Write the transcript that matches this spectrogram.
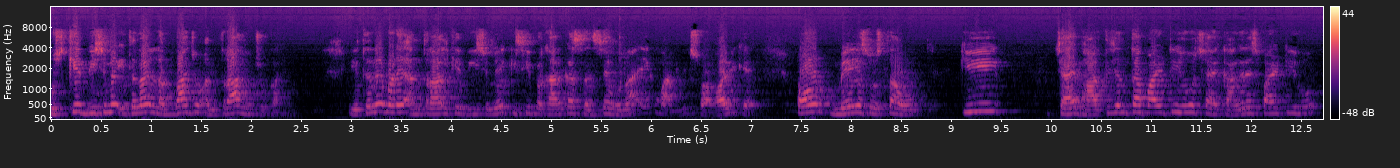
उसके बीच में इतना लंबा जो अंतराल हो चुका है इतने बड़े अंतराल के बीच में किसी प्रकार का संशय होना एक मानविक स्वाभाविक है। और मैं ये सोचता हूँ कि चाहे भारतीय जनता पार्टी हो चाहे कांग्रेस पार्टी हो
